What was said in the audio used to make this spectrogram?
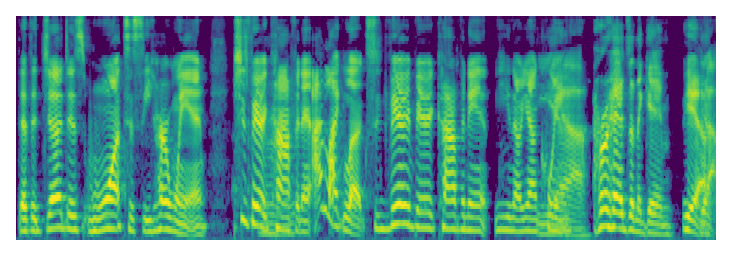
that the judges want to see her win. She's very Mm-hmm. confident. I like Luxx. She's very, very confident. You know, young queen. Yeah, her head's in the game. Yeah, yeah.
